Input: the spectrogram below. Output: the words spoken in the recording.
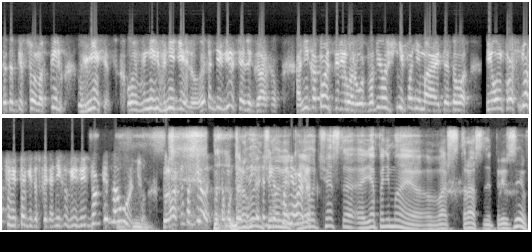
это Бессонов, в месяц, в, в неделю. Это диверсия олигархов. Они готовят переворот. Владимир Владимирович не понимает этого. И он проснется в итоге, так сказать, они ведут на улицу. Ну, надо что-то делать, потому Дорогой что это, человек, это я вот часто, э, я понимаю ваш страстный призыв,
